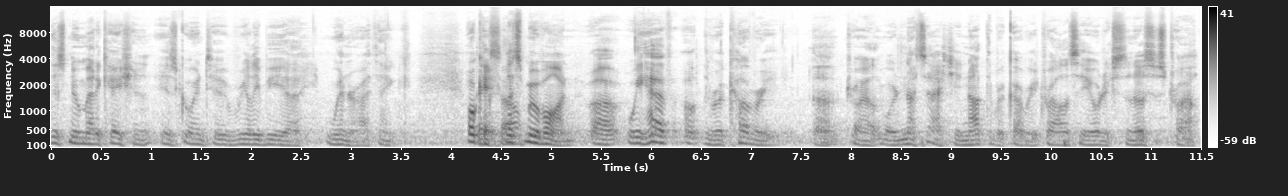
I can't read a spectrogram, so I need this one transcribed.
this new medication is going to really be a winner, I think. Okay, think so. let's move on. Uh, we have uh, the recovery uh, trial, or not actually not the recovery trial, it's the aortic stenosis trial.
